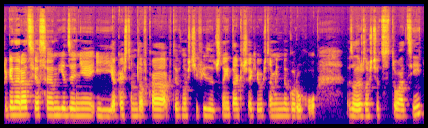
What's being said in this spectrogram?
regeneracja, sen, jedzenie i jakaś tam dawka aktywności fizycznej, tak? Czy jakiegoś tam innego ruchu, w zależności od sytuacji.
